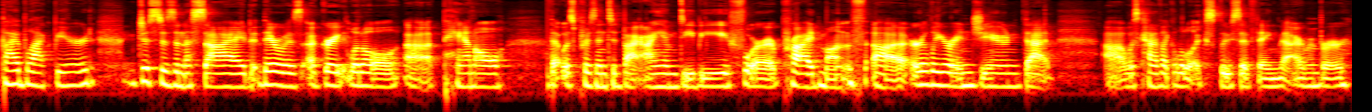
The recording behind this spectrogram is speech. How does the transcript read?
by Blackbeard. Just as an aside, there was a great little uh, panel that was presented by IMDb for Pride Month uh, earlier in June that uh, was kind of like a little exclusive thing that I remember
